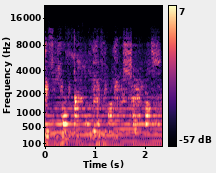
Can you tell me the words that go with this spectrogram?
If you could live in your sights,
